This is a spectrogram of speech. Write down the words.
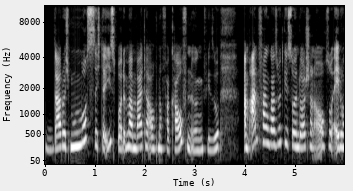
Dadurch muss sich der E-Sport immer weiter auch noch verkaufen irgendwie so. Am Anfang war es wirklich so in Deutschland auch so, ey, du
